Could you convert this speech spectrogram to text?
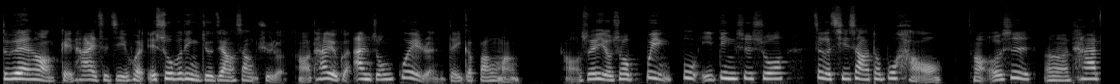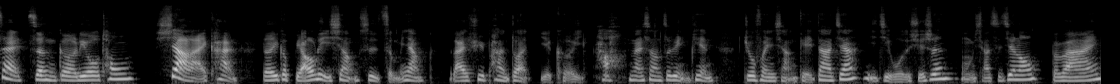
对不对？哈，给他一次机会，诶，说不定就这样上去了，好，他有个暗中贵人的一个帮忙，好，所以有时候不不一定是说这个七煞都不好哦。好，而是呃，他在整个流通下来看的一个表里象是怎么样来去判断也可以。好，那上这个影片就分享给大家以及我的学生，我们下次见喽，拜拜。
